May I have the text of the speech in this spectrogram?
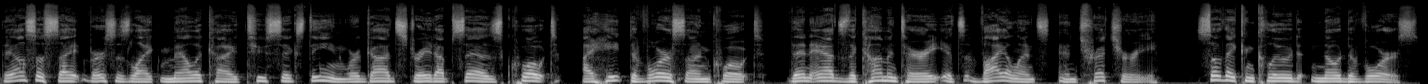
They also cite verses like Malachi 2:16 where God straight up says, quote, "I hate divorce," unquote. Then adds the commentary, it's violence and treachery. So they conclude no divorce.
